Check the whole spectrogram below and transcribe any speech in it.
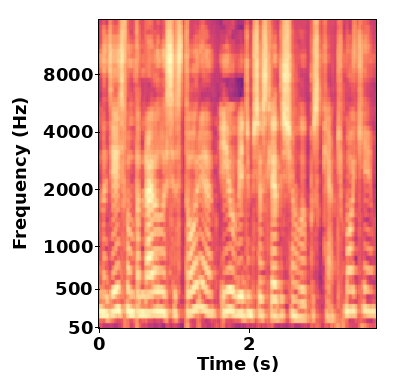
Надеюсь, вам понравилась история. И увидимся в следующем выпуске. Чмоки.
